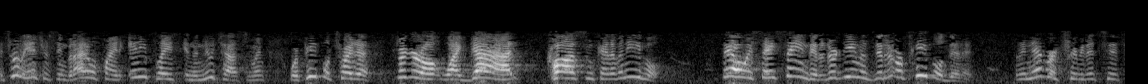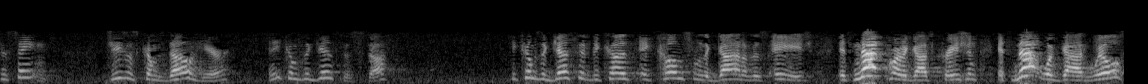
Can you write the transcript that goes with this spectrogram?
It's really interesting, but I don't find any place in the New Testament where people try to figure out why God caused some kind of an evil. They always say Satan did it, or demons did it, or people did it. But they never attribute it to, to Satan. Jesus comes down here, and he comes against this stuff. He comes against it because it comes from the God of this age. It's not part of God's creation. It's not what God wills.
